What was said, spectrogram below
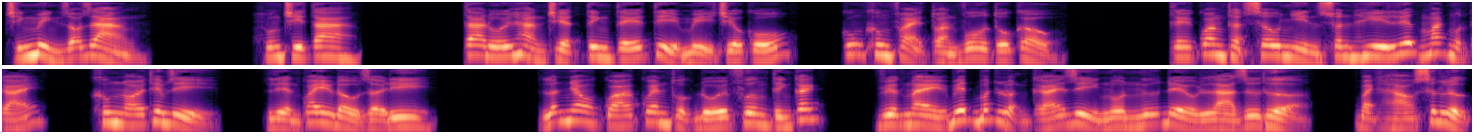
chính mình rõ ràng. Huống chi ta. Ta đối hàn triệt tinh tế tỉ mỉ chiếu cố, cũng không phải toàn vô tố cầu. Tề quang thật sâu nhìn Xuân Hy liếc mắt một cái, không nói thêm gì, liền quay đầu rời đi. Lẫn nhau quá quen thuộc đối phương tính cách, việc này biết bất luận cái gì ngôn ngữ đều là dư thừa, bạch háo sức lực.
